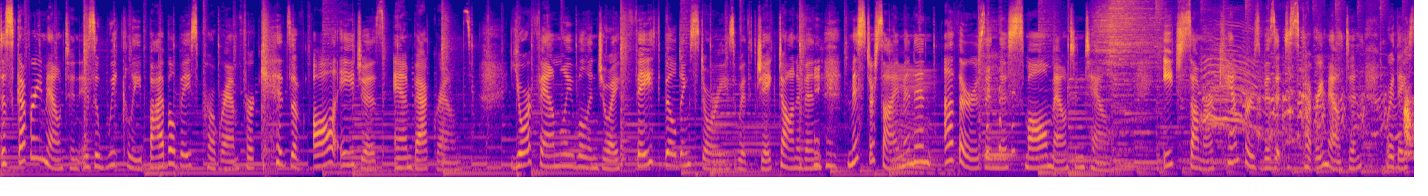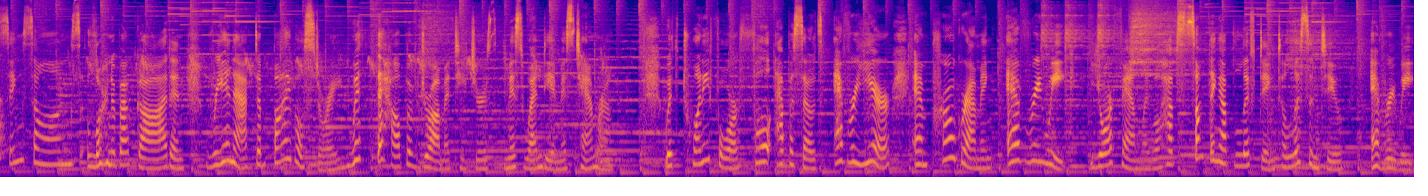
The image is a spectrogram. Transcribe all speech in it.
Discovery Mountain is a weekly Bible based program for kids of all ages and backgrounds. Your family will enjoy faith building stories with Jake Donovan, Mr. Simon, and others in this small mountain town. Each summer, campers visit Discovery Mountain where they sing songs, learn about God, and reenact a Bible story with the help of drama teachers Miss Wendy and Miss Tamra. With 24 full episodes every year and programming every week, your family will have something uplifting to listen to every week.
